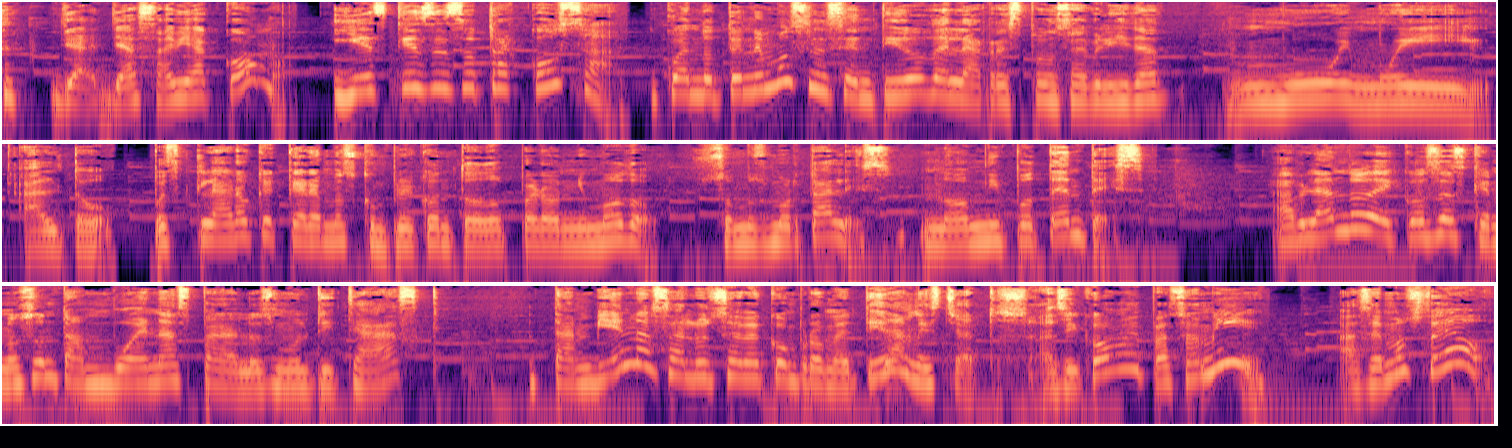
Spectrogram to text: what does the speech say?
ya, ya sabía cómo. Y es que esa es otra cosa. Cuando tenemos el sentido de la responsabilidad muy, muy alto, pues claro que queremos cumplir con todo, pero ni modo, somos mortales, no omnipotentes. Hablando de cosas que no son tan buenas para los multitask, también la salud se ve comprometida, mis chatos, así como me pasó a mí. Hacemos feo.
